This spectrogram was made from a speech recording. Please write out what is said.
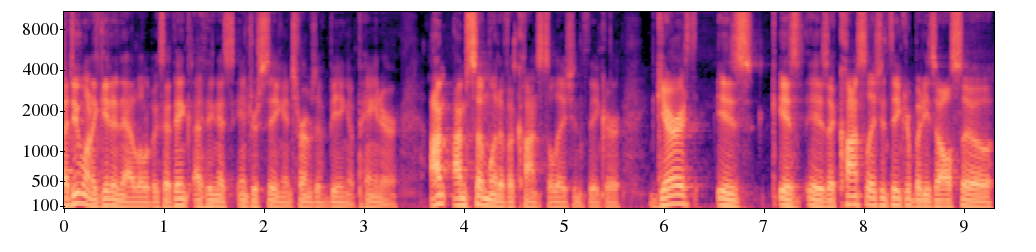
I do want to get into that a little bit because I think I think that's interesting in terms of being a painter. I'm I'm somewhat of a constellation thinker. Gareth is is is a constellation thinker, but he's also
